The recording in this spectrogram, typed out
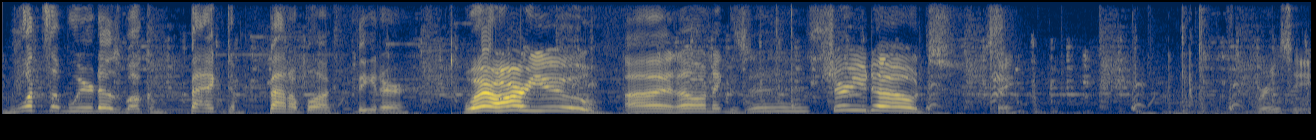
What's up, weirdos? Welcome back to Battle Block Theater. Where are you? I don't exist. Sure you don't. See? Where is he?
